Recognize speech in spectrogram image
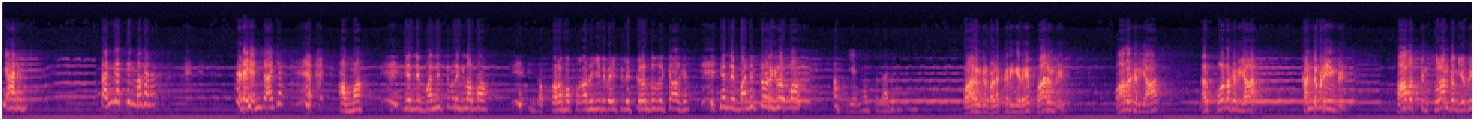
யாரன்? தங்கத்தின் மகனா? இளையன் ராஜா. அம்மா என்னை மன்னித்து விடுங்கள் அம்மா இந்த பரம பாதையின் வயிற்றிலே பிறந்ததற்காக என்னை மன்னித்து விடுங்கள் அம்மா அப்படி எல்லாம் சொல்லாது பாருங்கள் வழக்கறிஞரே பாருங்கள். பாதகர் யார்? நற்போதகர் யார்? கண்டுபிடியுங்கள். பாவத்தின் சுரங்கம் எது?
